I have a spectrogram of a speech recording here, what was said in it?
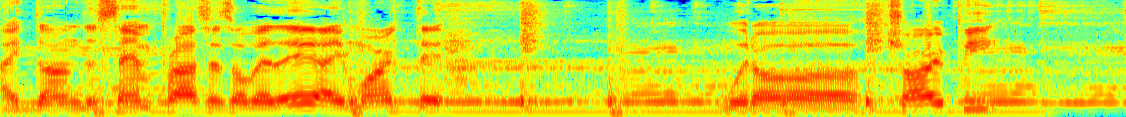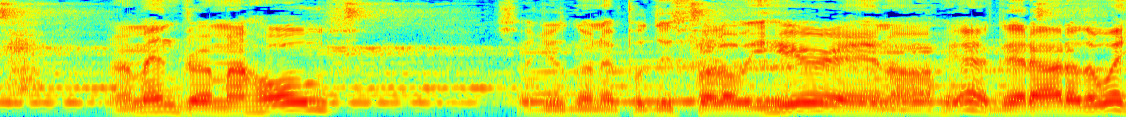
I done the same process over there. I marked it with a Sharpie. I mean, drill my holes. So just gonna put this fellow over here and uh, yeah, get out of the way.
